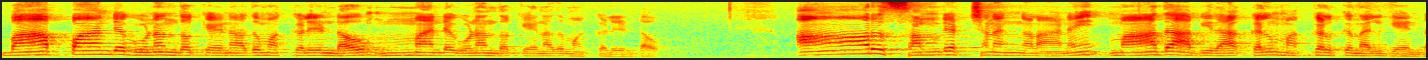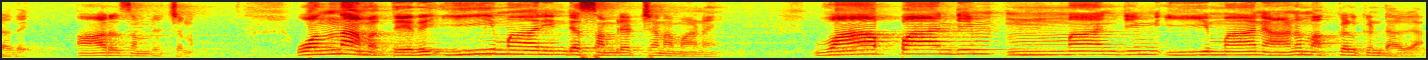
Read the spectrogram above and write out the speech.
ബാപ്പാന്റെ ഗുണം എന്തൊക്കെയാണ്? അത് മക്കളിൽ ഉണ്ടാവും ഉമ്മാന്റെ ഗുണം എന്തൊക്കെയാണ്? അത് മക്കളിൽ ഉണ്ടാവും ആറ് സംരക്ഷണങ്ങളാണ് മാതാപിതാക്കൾ മക്കൾക്ക് നൽകേണ്ടത്. ആറ് സംരക്ഷണം. ഒന്നാമത്തേത് ഈമാനിന്റെ സംരക്ഷണമാണ്. വാപ്പാന്റെയും ഉമ്മാന്റെയും ഈമാനാണ് മക്കൾക്കുണ്ടാവുക.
